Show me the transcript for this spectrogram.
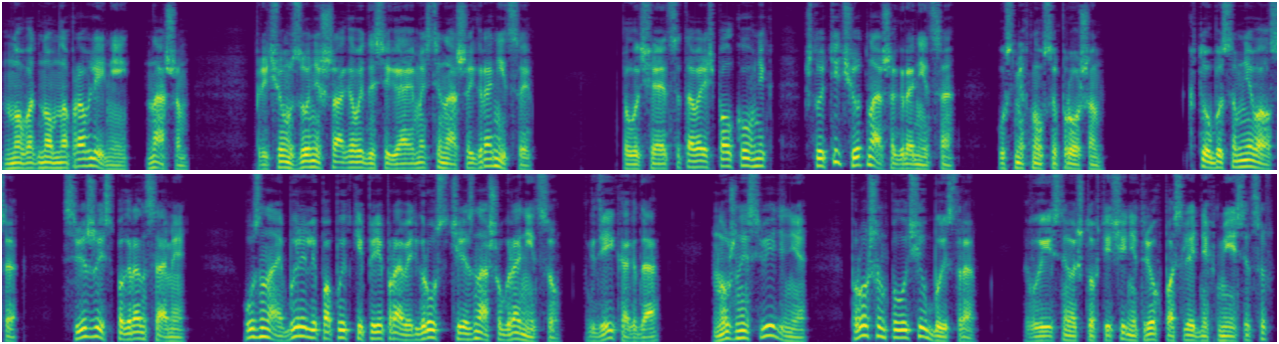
но в одном направлении, нашем, причем в зоне шаговой досягаемости нашей границы». «Получается, товарищ полковник, что течет наша граница», — усмехнулся Прошин. «Кто бы сомневался. Свяжись с погранцами. Узнай, были ли попытки переправить груз через нашу границу, где и когда. Нужные сведения Прошин получил быстро. Выяснилось, что в течение трех последних месяцев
